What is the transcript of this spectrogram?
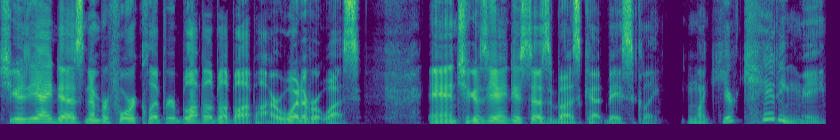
She goes, yeah, he does. Number four clipper, blah blah blah blah blah, or whatever it was. And she goes, yeah, he just does a buzz cut, basically. I'm like, you're kidding me.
